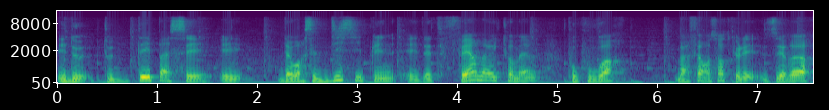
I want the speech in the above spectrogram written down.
et de te dépasser et d'avoir cette discipline et d'être ferme avec toi-même pour pouvoir bah, faire en sorte que les erreurs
